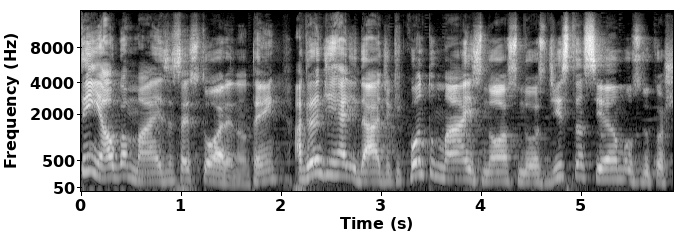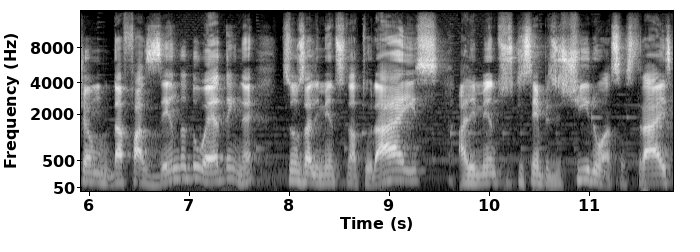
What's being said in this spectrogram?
Tem algo a mais essa história, não tem? A grande realidade é que quanto mais nós nos distanciamos do que eu chamo da fazenda do Éden, né? Que são os alimentos naturais, alimentos que sempre existiram, ancestrais,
